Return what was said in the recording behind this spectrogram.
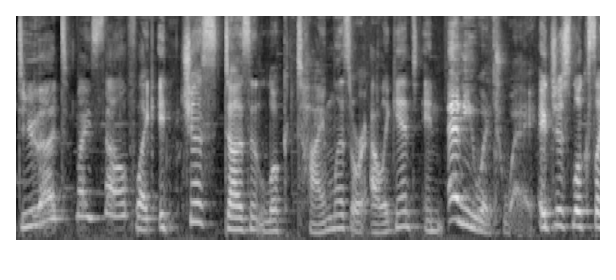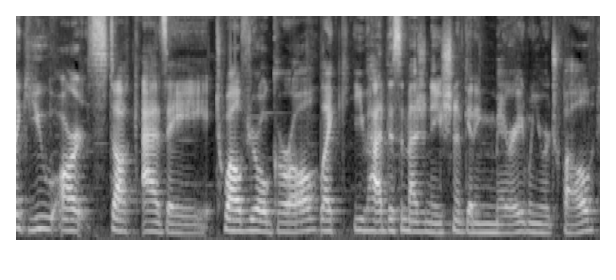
do that to myself? Like, it just doesn't look timeless or elegant in any which way. It just looks like you are stuck as a 12 year old girl. Like, you had this imagination of getting married when you were 12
